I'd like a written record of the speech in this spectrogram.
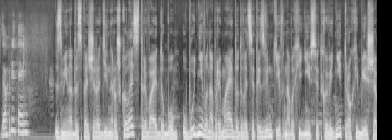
Добрий день. Зміна диспетчера Діни Рошколець триває добу. У будні вона приймає до 20 дзвінків, на вихідні і в святкові дні трохи більше.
